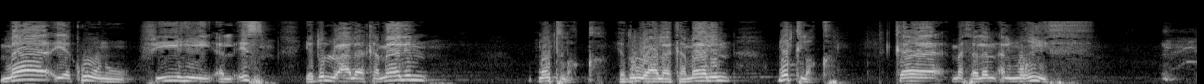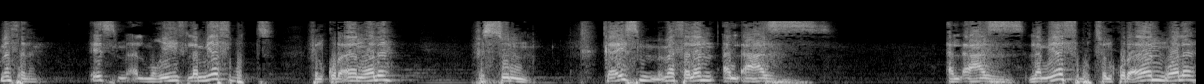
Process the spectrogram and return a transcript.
ما يكون فيه الاسم يدل على كمال مطلق يدل على كمال مطلق. كمثلا المغيث مثلا اسم المغيث لم يثبت في القرآن ولا في السنة. كاسم مثلا الأعز الأعز لم يثبت في القرآن ولا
